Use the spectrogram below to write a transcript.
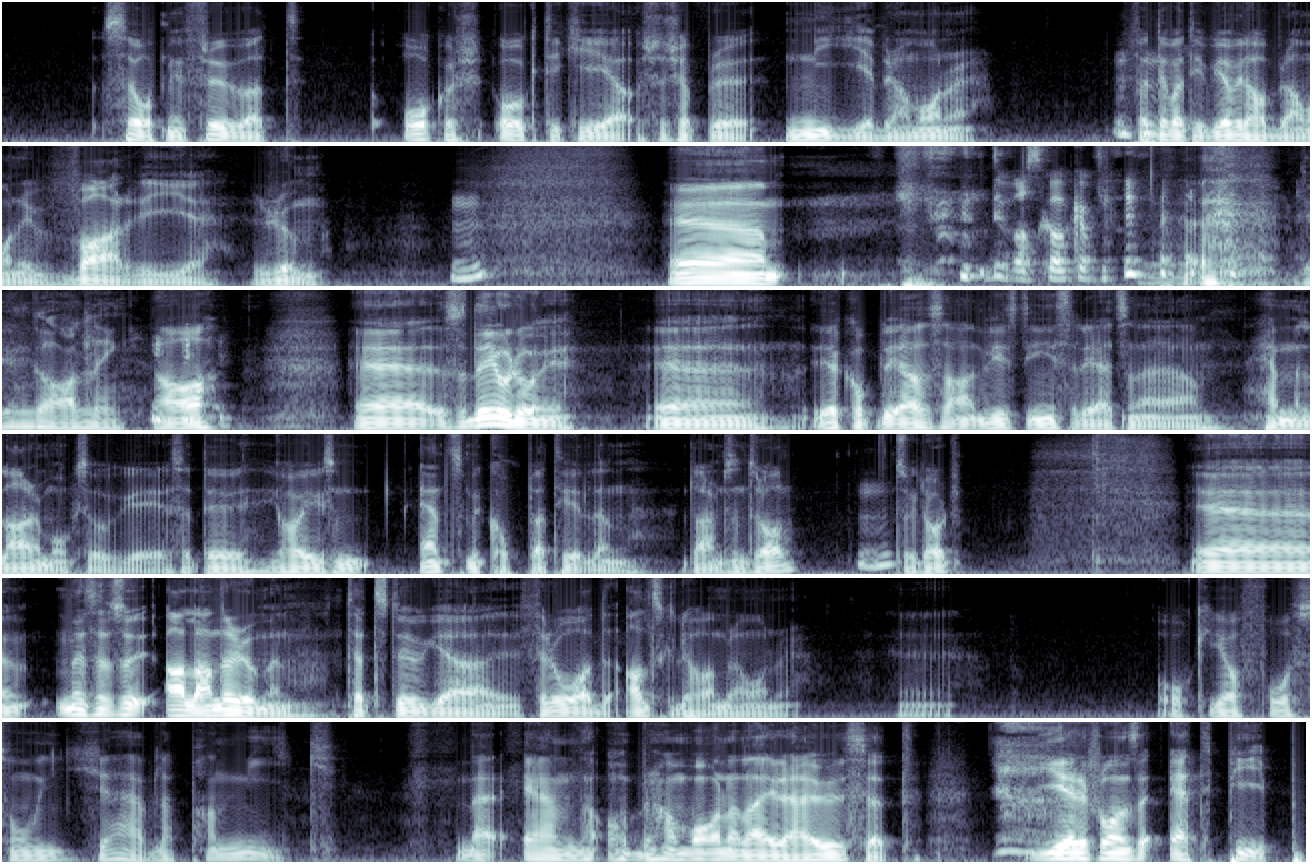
sa jag åt min fru att åk, och, åk till Ikea och så köper du nio brandvarnare. För att det var typ, jag vill ha brandvarnare i varje rum. Mm. Eh, Du bara skakar på huvudet. Du är en galning. Ja, eh, så det gjorde hon ju. Eh, jag kopplade, alltså, vi installerade ett sånt här hemlarm också och grejer. Så det, jag har ju liksom ett som är kopplat till en larmcentral, Mm. såklart. Eh, men sen så alla andra rummen, tvättstuga, förråd, allt skulle ha en brandvarnare. Eh, och jag får sån jävla panik när en av brandvarnarna i det här huset ger ifrån sig ett pip.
